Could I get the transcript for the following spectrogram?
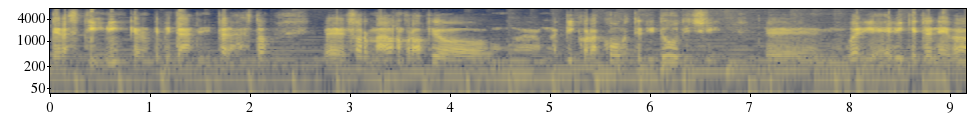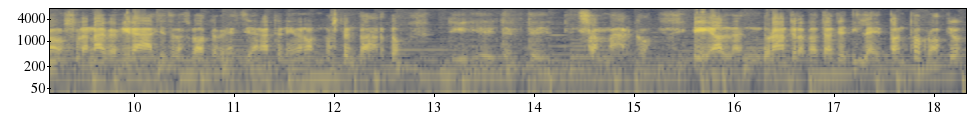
perastini, che erano gli abitanti di Perasto, eh, formavano proprio una, una, piccola corte di 12 eh, guerrieri che tenevano sulla nave ammiraglia della flotta veneziana tenevano lo stendardo di, eh, de, de, di San Marco e alla, durante la battaglia di Lepanto proprio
